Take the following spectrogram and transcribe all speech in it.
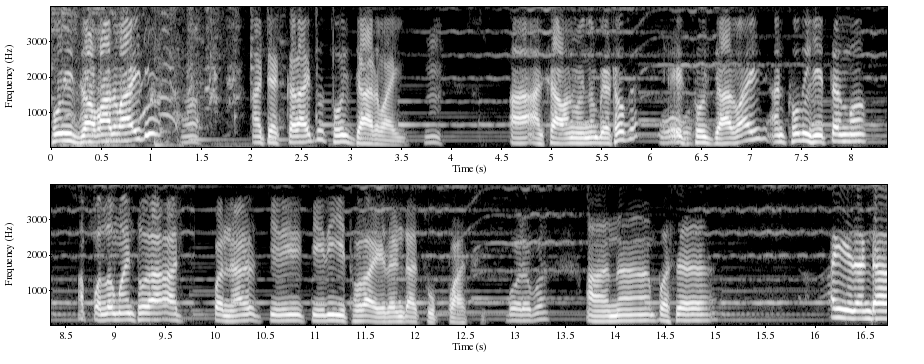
થોડી જવાર આવી હતી. આ ટેક્કર આવી હતું થોડી ઝાડ વાવી આ શ્રાવણ મહિનો બેઠો કે. એક થોડી ઝાડ વાવી અને થોડું હેતરમાં આ પલવમાં થોડા આ પન્ના ચેરી ચેરી થોડા એરંડા ચોપ્પા છે. બરોબર. અને પછી આ એરંડા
